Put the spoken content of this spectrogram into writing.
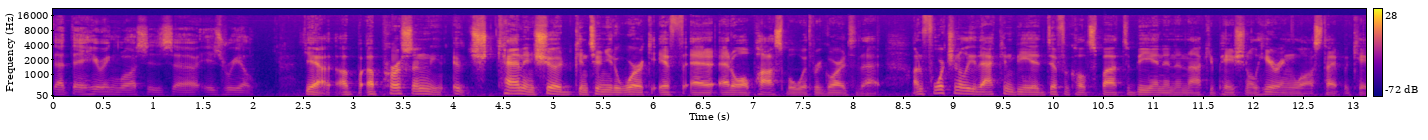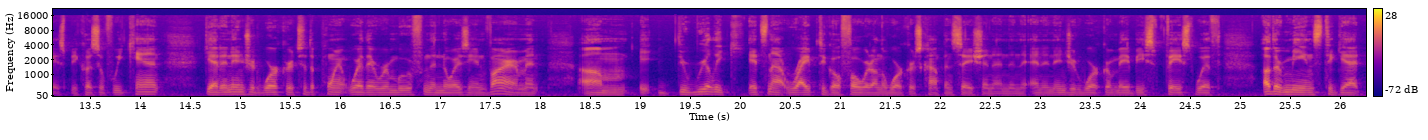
that their hearing loss is uh, is real. Yeah, a, a, person can and should continue to work if at, at, all possible with regard to that. Unfortunately, that can be a difficult spot to be in in an occupational hearing loss type of case because if we can't get an injured worker to the point where they're removed from the noisy environment, um, it, really it's not ripe to go forward on the workers' compensation, and, and, and an injured worker may be faced with other means to get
